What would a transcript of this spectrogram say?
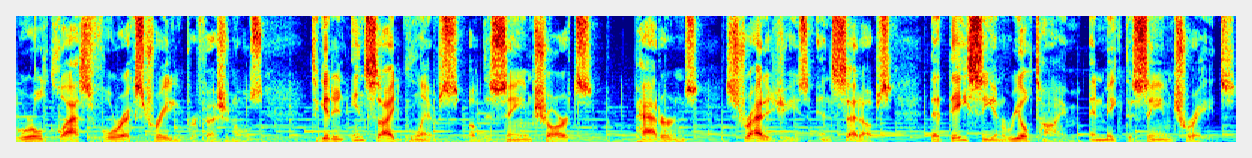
world class Forex trading professionals to get an inside glimpse of the same charts, patterns, strategies, and setups that they see in real time and make the same trades.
